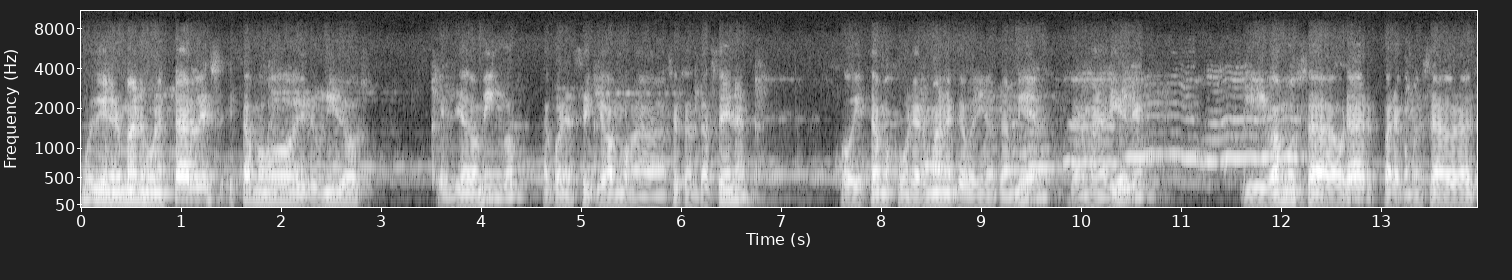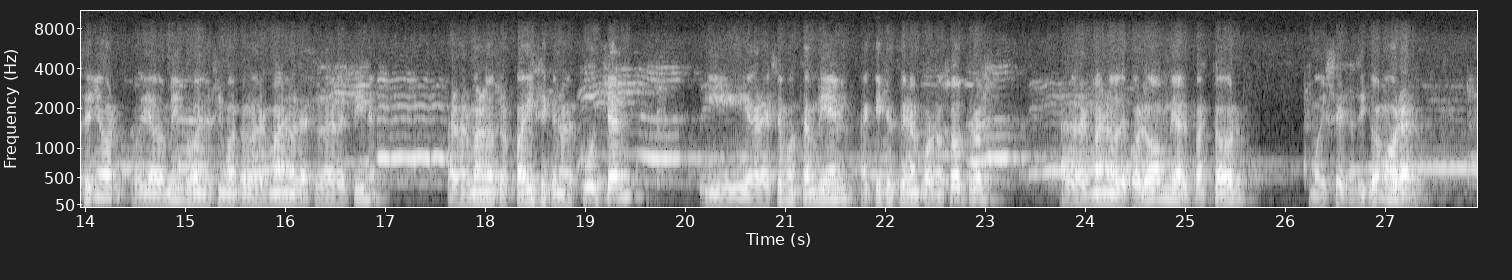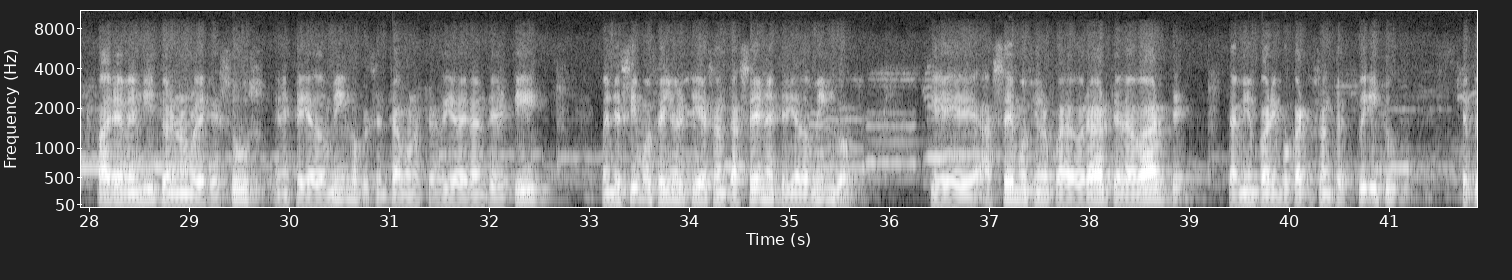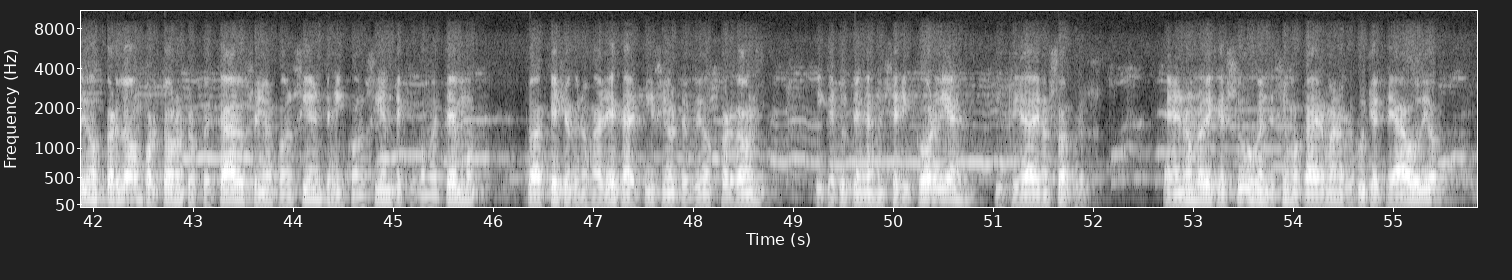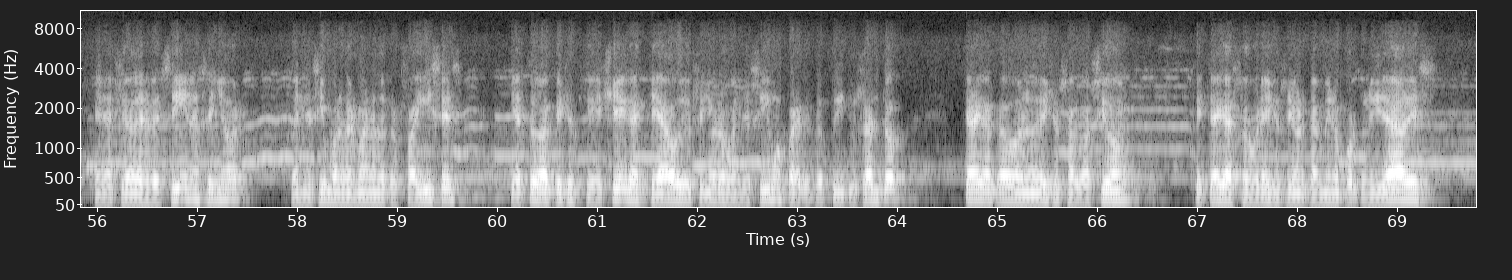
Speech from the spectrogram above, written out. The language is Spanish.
Muy bien, hermanos, buenas tardes. Estamos hoy reunidos el día domingo. Acuérdense que vamos a hacer Santa Cena. Hoy estamos con una hermana que ha venido también, la hermana Ariele. Y vamos a orar para comenzar a adorar al Señor. Hoy día domingo bendecimos a todos los hermanos de la ciudad vecina, a los hermanos de otros países que nos escuchan. Y agradecemos también a aquellos que eran por nosotros, a los hermanos de Colombia, al pastor Moisés. Así que vamos a orar. Padre bendito, en el nombre de Jesús, en este día domingo presentamos nuestras vidas delante de ti. Bendecimos, Señor, este día de Santa Cena, este día domingo, que hacemos, Señor, para adorarte, alabarte, también para invocar tu Santo Espíritu. Te pedimos perdón por todos nuestros pecados, Señor, conscientes e inconscientes que cometemos, todo aquello que nos aleja de ti, Señor, te pedimos perdón y que tú tengas misericordia y piedad de nosotros. En el nombre de Jesús, bendecimos a cada hermano que escuche este audio en las ciudades vecinas, Señor Bendecimos a los hermanos de otros países y a todos aquellos que llega este audio, Señor, los bendecimos para que tu Espíritu Santo traiga a cada uno de ellos salvación, que traiga sobre ellos, Señor, también oportunidades.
